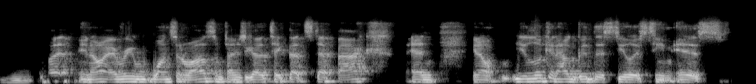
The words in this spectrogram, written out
But you know, every once in a while, sometimes you got to take that step back, and you know, you look at how good the Steelers team is.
